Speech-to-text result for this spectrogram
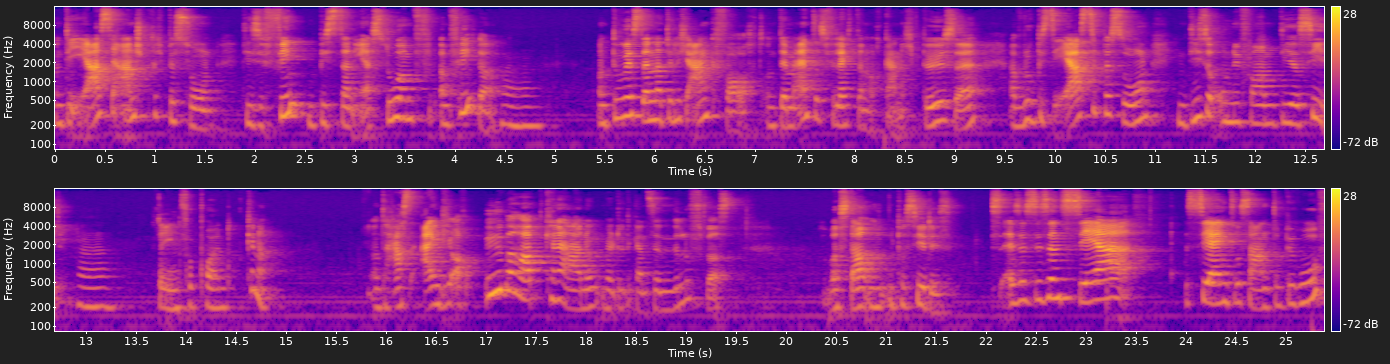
Und die erste Ansprechperson, die sie finden, bist dann erst du am, am Flieger. Und du wirst dann natürlich angefaucht und der meint das vielleicht dann auch gar nicht böse, aber du bist die erste Person in dieser Uniform, die er sieht. Der Infopoint. Genau. Und hast eigentlich auch überhaupt keine Ahnung, weil du die ganze Zeit in der Luft warst, was da unten passiert ist. Also es ist ein sehr, sehr interessanter Beruf,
